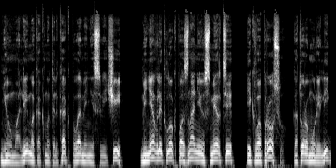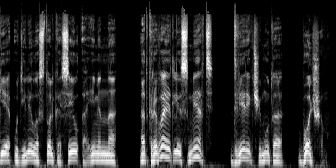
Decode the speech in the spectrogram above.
Неумолимо, как мотылька к пламени свечи, меня влекло к познанию смерти и к вопросу, которому религия уделила столько сил, а именно, открывает ли смерть двери к чему-то большему.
